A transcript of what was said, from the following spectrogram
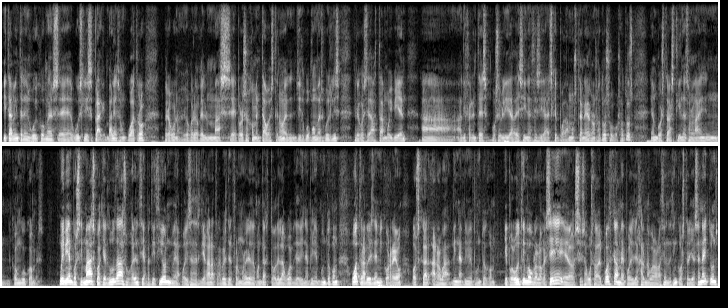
y también tenéis WooCommerce eh, Wishlist Plugin, ¿vale? Son cuatro, pero bueno, yo creo que el más, eh, por eso os he comentado este, ¿no? El Git WooCommerce Wishlist creo que se adapta muy bien a, a, diferentes posibilidades y necesidades que podamos tener nosotros o vosotros en vuestras tiendas online con WooCommerce. Muy bien, pues sin más, cualquier duda, sugerencia, petición, me la podéis hacer llegar a través del formulario de contacto de la web de dinapime.com o a través de mi correo oscar.dinapime.com. Y por último, claro que sí, eh, si os ha gustado el podcast, me podéis dejar una valoración de 5 estrellas en iTunes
